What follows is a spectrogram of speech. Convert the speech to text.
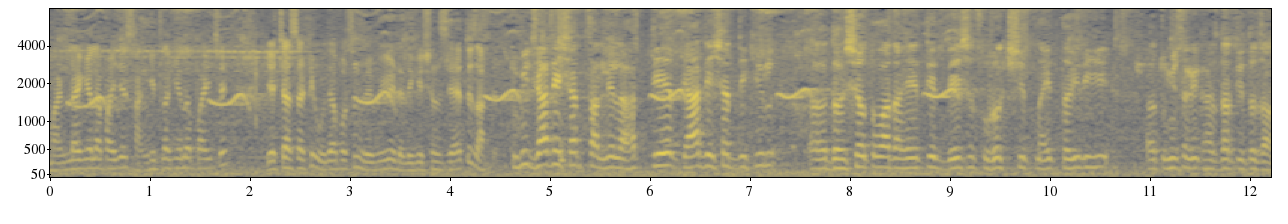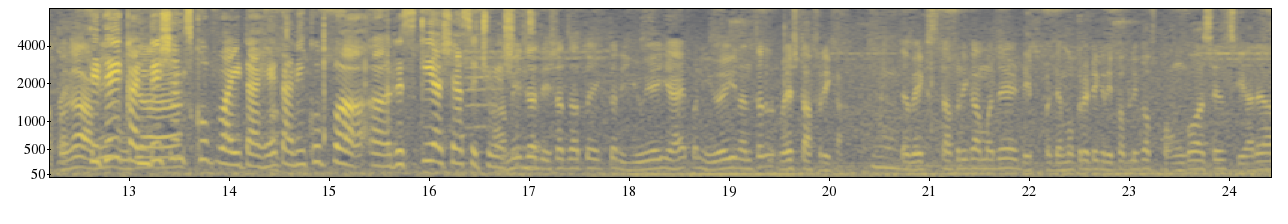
मांडल्या गेल्या पाहिजे सांगितलं गेलं पाहिजे. याच्यासाठी उद्यापासून वेगवेगळे डेलिगेशन्स जे आहेत ते जाते तुम्ही ज्या देशात चाललेला आहात ते त्या देशात देखील दहशतवाद आहे ते देश सुरक्षित नाहीत तरीही तुम्ही सगळे खासदार तिथं जात आम्ही तिथे कंडिशन्स खूप वाईट आहेत आणि खूप रिस्की अशा आम्ही सिच्युएशन ज्या देशात जातो एक तर युएई आहे पण युएई नंतर वेस्ट आफ्रिका त्या वेस्ट आफ्रिकामध्ये डेमोक्रेटिक रिपब्लिक ऑफ काँगो असेल सियारा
